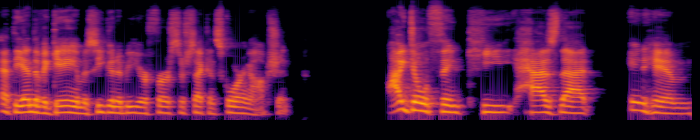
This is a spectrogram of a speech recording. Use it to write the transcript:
at the end of a game, is he going to be your first or second scoring option? I don't think he has that in him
